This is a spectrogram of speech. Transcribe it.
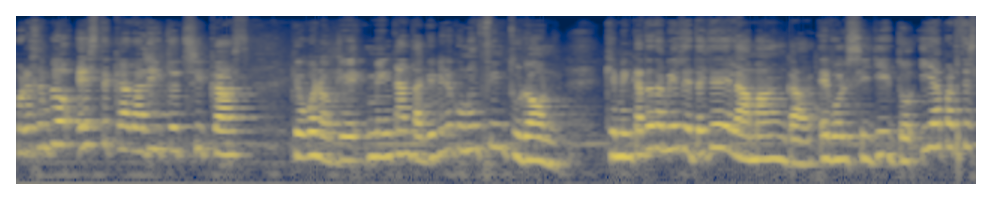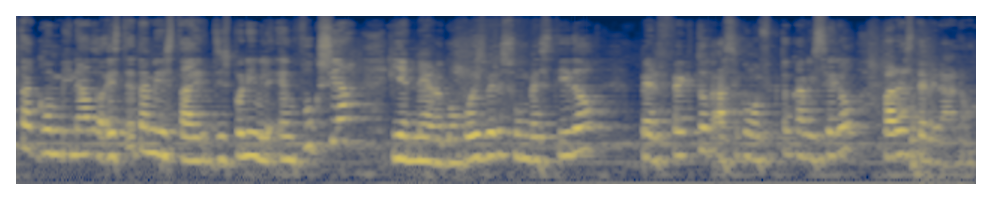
Por ejemplo, este caladito, chicas, que bueno, que me encanta, que viene con un cinturón, que me encanta también el detalle de la manga, el bolsillito, y aparte está combinado, este también está disponible en fucsia y en negro, como podéis ver es un vestido perfecto, así como efecto camisero para este verano.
